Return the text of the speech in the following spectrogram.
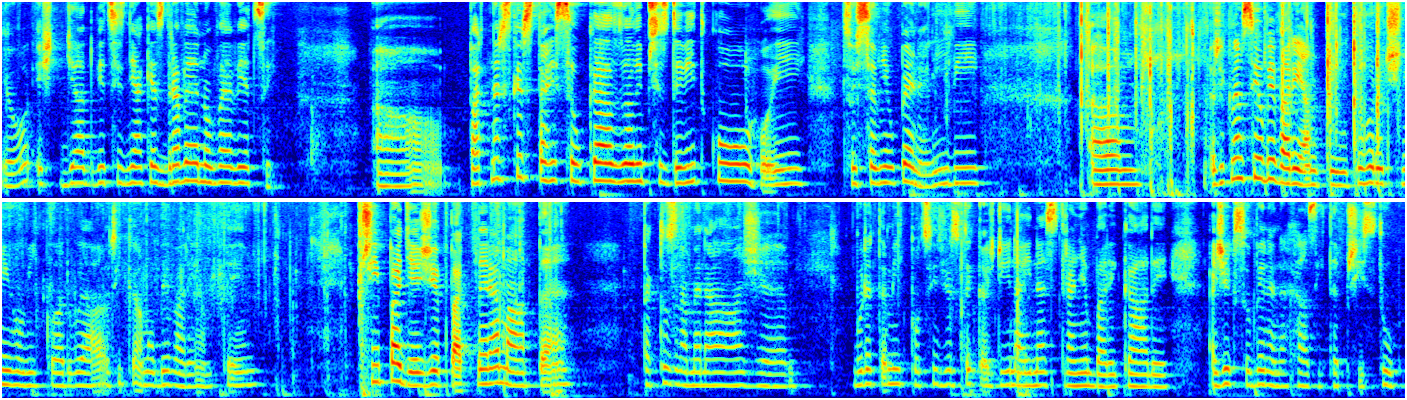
Jo? Ještě dělat věci z nějaké zdravé, nové věci. Uh, Partnerské vztahy se ukázaly přes devítku hojí, což se mně úplně nelíbí. Um, řekneme si obě varianty u toho ročního výkladu. Já říkám obě varianty. V případě, že partnera máte, tak to znamená, že budete mít pocit, že jste každý na jiné straně barikády a že k sobě nenacházíte přístup.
